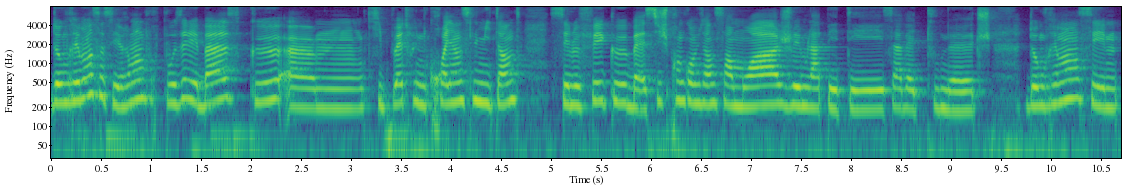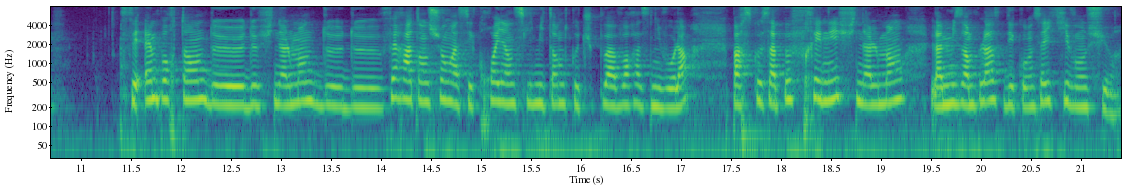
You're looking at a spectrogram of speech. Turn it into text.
Donc vraiment, ça c'est vraiment pour poser les bases que euh, qui peut être une croyance limitante, c'est le fait que ben, si je prends confiance en moi, je vais me la péter, ça va être too much. Donc vraiment, c'est c'est important de, finalement de, faire attention à ces croyances limitantes que tu peux avoir à ce niveau-là parce que ça peut freiner finalement la mise en place des conseils qui vont suivre.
